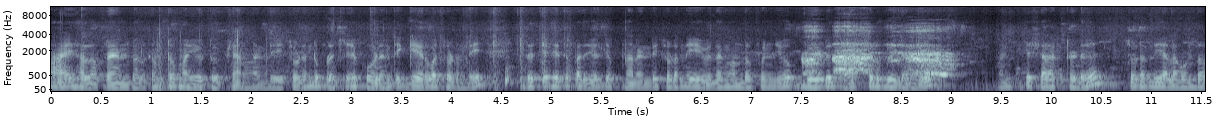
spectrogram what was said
Hi hello friends. Welcome to my YouTube channel అండి. చూడండి ఇప్పుడు వచ్చేసి కోడంటి గేర్వా చూడండి. ఇది వచ్చేసి అయితే పదివేలు చెప్తున్నానండి చూడండి ఏ విధంగా ఉందో పుంజు. బ్రీడ్ సెలెక్టెడ్ బ్రీడ్ అండి. మంచి సెలెక్టెడ్ చూడండి ఎలా ఉందో.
